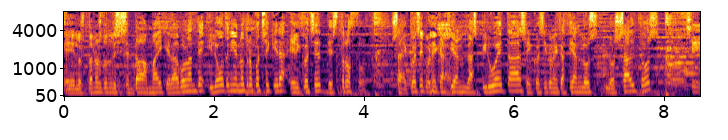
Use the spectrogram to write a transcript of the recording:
eh, los planos donde se sentaba Michael al volante, y luego tenían otro coche que era el coche destrozo. O sea, el coche con el que hacían las piruetas, el coche con el que hacían los, los saltos. Sí.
